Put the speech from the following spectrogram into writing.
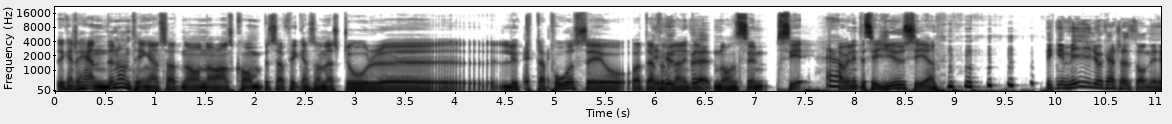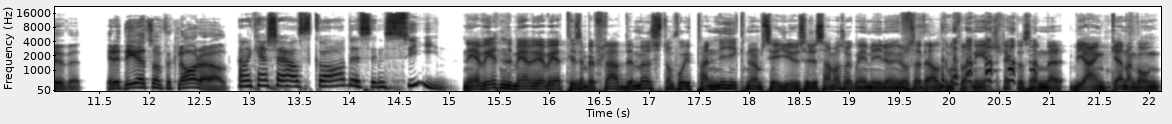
Det kanske hände någonting, alltså att någon av hans kompisar fick en sån där stor uh, lykta på sig och, och att därför vill han inte någonsin se, han vill inte se ljus igen. Fick Emilio kanske en sån i huvudet? Är det det som förklarar allt? Han kanske har skadat i sin syn. Nej jag vet inte, men jag, vet till exempel fladdermöss, de får ju panik när de ser ljus. Är det samma sak med Emilio Ingrosso, att det alltid måste vara nedsläckt och sen när Bianca någon gång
